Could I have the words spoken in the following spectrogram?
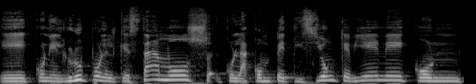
eh, con el grupo en el que estamos, con la competición que viene, con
